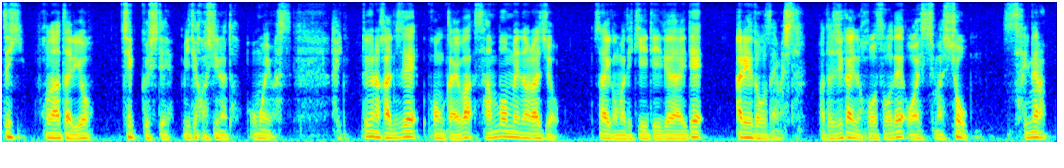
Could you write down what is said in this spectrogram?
ぜひこの辺りをチェックしてみてほしいなと思います。はい。というような感じで、今回は3本目のラジオ、最後まで聞いていただいてありがとうございました。また次回の放送でお会いしましょう。さよなら。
